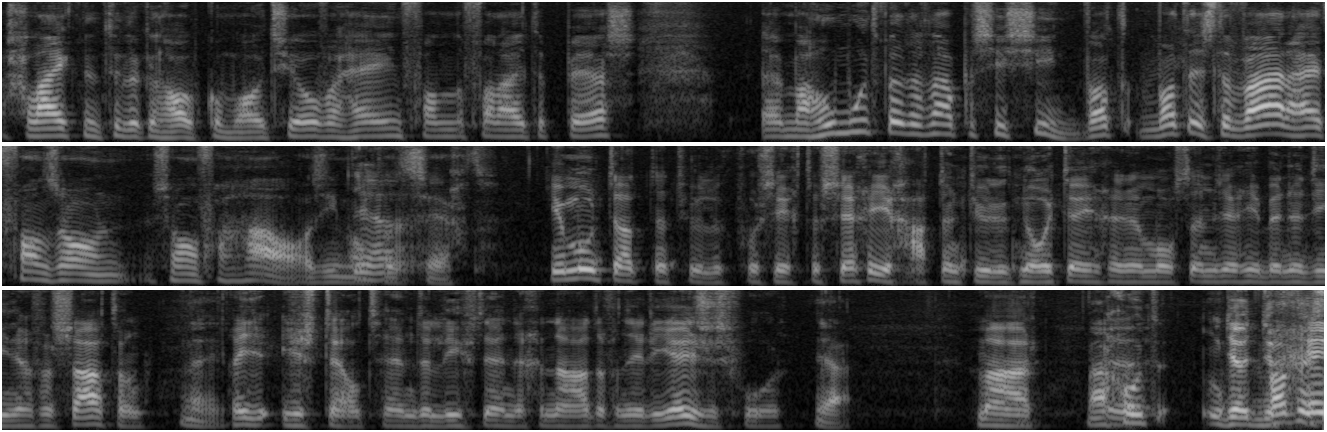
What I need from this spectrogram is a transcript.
gelijk natuurlijk een hoop commotie overheen van, vanuit de pers. Eh, maar hoe moeten we dat nou precies zien? Wat, wat is de waarheid van zo'n zo'n verhaal als iemand Ja. dat zegt? Je moet dat natuurlijk voorzichtig zeggen. Je gaat natuurlijk nooit tegen een moslim zeggen, je bent een dienaar van Satan. Nee. Je, je stelt hem de liefde en de genade van de Heer Jezus voor. Ja. Maar, Maar eh, goed, de, de wat, is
